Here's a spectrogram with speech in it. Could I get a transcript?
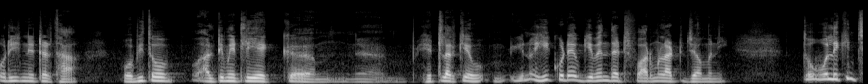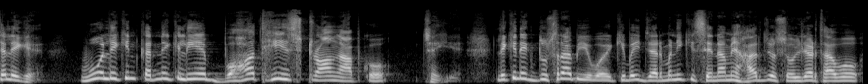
ओरिजिनेटर था, वो भी तो अल्टीमेटली एक हिटलर के you know he could have given that formula to Germany तो वो लेकिन चले गए। वो लेकिन करने के लिए बहुत ही स्ट्रांग आपको चाहिए। लेकिन एक दूसरा भी वो है कि भाई जर्मनी की सेना में हर जो सोल्जर था वो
